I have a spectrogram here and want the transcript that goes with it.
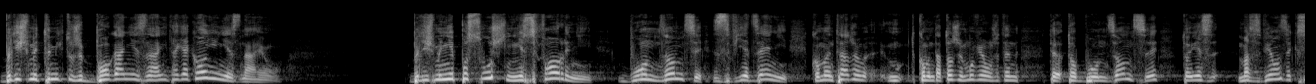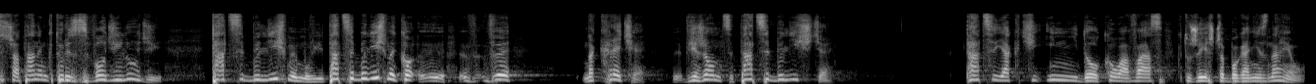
Byliśmy tymi, którzy Boga nie znali, tak jak oni nie znają. Byliśmy nieposłuszni, niesforni, błądzący, zwiedzeni. Komentatorzy, mówią, że ten, to, to błądzący to jest, ma związek z szatanem, który zwodzi ludzi. Tacy byliśmy, mówi, tacy byliśmy w, w, na Krecie wierzący, tacy byliście. Tacy jak ci inni dookoła was, którzy jeszcze Boga nie znają.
